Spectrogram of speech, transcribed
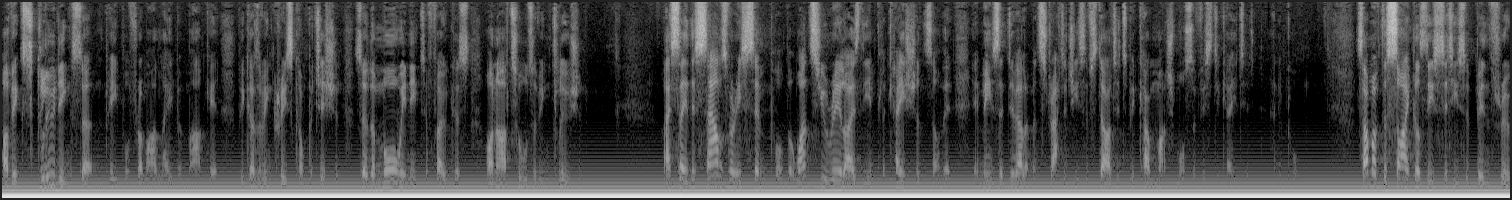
of excluding certain people from our labor market because of increased competition. So the more we need to focus on our tools of inclusion. I say this sounds very simple, but once you realize the implications of it, it means that development strategies have started to become much more sophisticated and important. Some of the cycles these cities have been through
